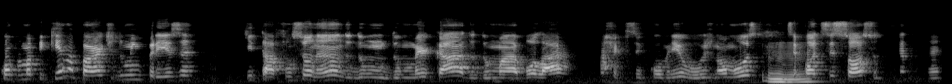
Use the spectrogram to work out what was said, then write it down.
compra uma pequena parte de uma empresa que está funcionando, de um, de um mercado, de uma bolacha que você comeu hoje no almoço. Uhum. Você pode ser sócio, né?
